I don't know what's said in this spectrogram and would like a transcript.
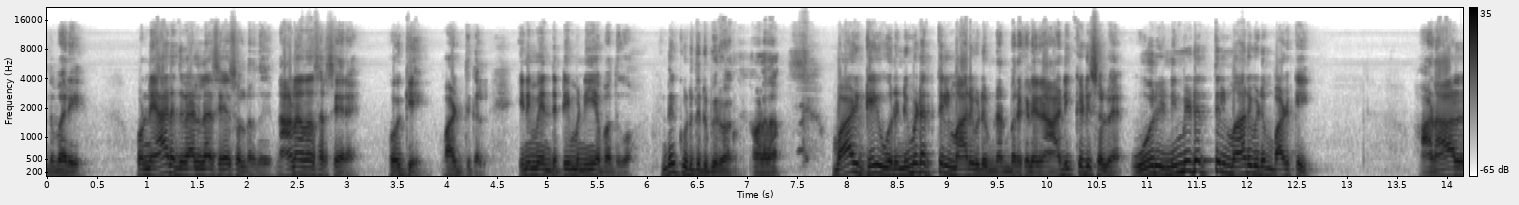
இந்த மாதிரி. உன்னை யார் இந்த வேலைலாம் செய்ய சொல்கிறது நானாக தான் சார் செய்கிறேன் ஓகே. வாழ்த்துக்கள். இனிமேல் இந்த டீமை நீயே பார்த்துக்கோ இன்னும் கொடுத்துட்டு போயிடுவாங்க அவ்வளோதான் வாழ்க்கை ஒரு நிமிடத்தில் மாறிவிடும் நண்பர்களே. நான் அடிக்கடி சொல்வேன் ஒரு நிமிடத்தில் மாறிவிடும் வாழ்க்கை. ஆனால்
